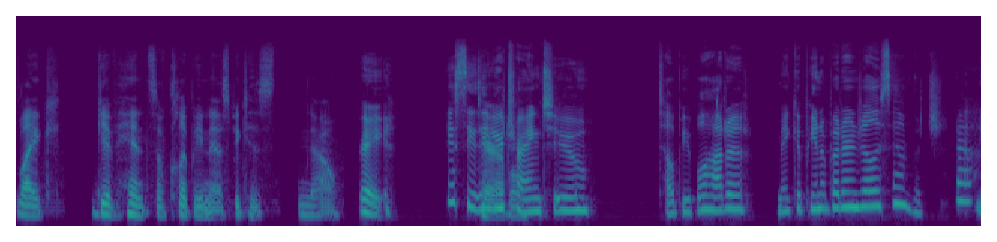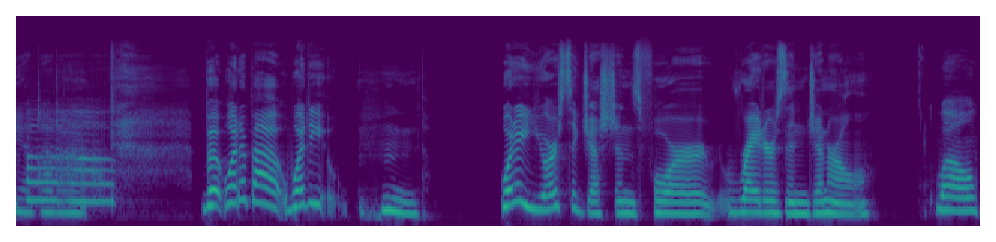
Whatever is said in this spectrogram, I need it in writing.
like give hints of clippiness because no. Right. I see that you're trying to tell people how to make a peanut butter and jelly sandwich. Yeah, da-da. But what about what do you hmm, what are your suggestions for writers in general? Well,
